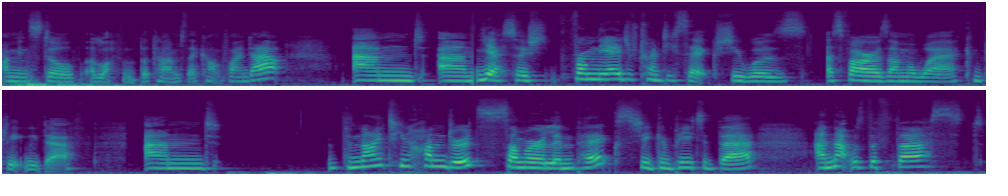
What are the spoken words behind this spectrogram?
I mean, still a lot of the times they can't find out. And um, yeah, so she, from the age of 26, she was, as far as I'm aware, completely deaf. And the 1900s Summer Olympics, she competed there, and that was the first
